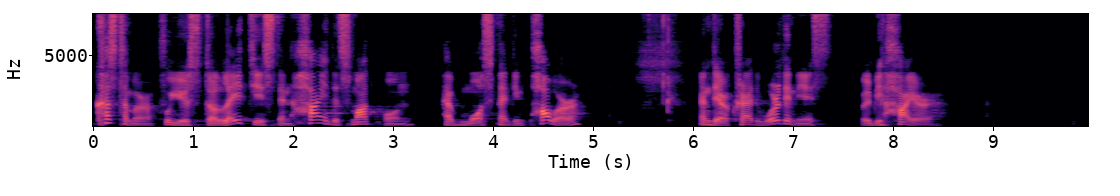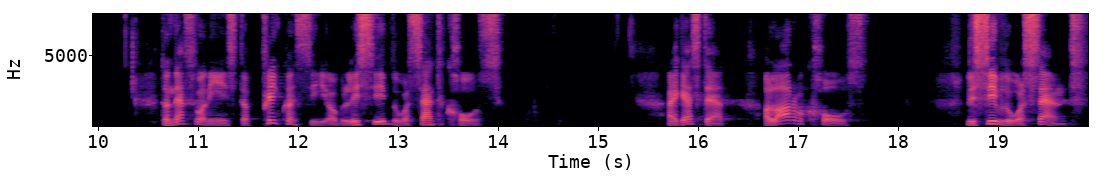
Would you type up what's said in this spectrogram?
customers who use the latest and high-end smartphone have more spending power, and their creditworthiness will be higher. The next one is the frequency of received or sent calls. I guess that a lot of calls received or sent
